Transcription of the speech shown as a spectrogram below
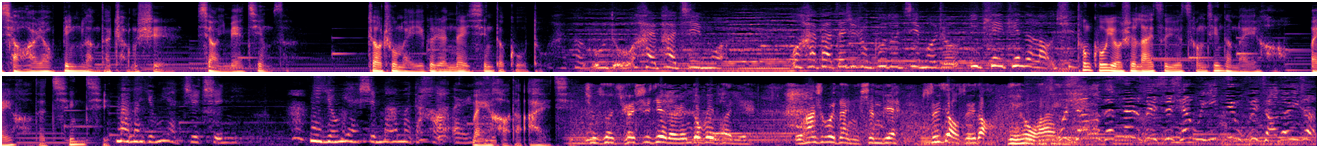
嚣而又冰冷的城市，像一面镜子，照出每一个人内心的孤独。我害怕孤独，我害怕寂寞，我害怕在这种孤独寂寞中一天一天的老去。痛苦有时来自于曾经的美好，美好的亲戚，妈妈永远支持你，你永远是妈妈的好儿子。美好的爱情。就算全世界的人都背叛你，我还是会在你身边，随叫随到，因为我爱你。我想我在三十岁之前，我一定会找到一个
